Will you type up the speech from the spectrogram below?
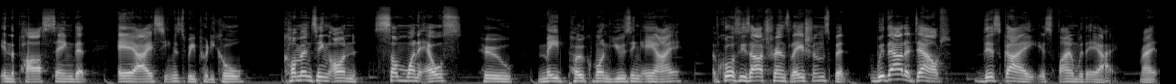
in the past saying that AI seems to be pretty cool, commenting on someone else who made Pokemon using AI. Of course, these are translations, but without a doubt, this guy is fine with AI, right?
